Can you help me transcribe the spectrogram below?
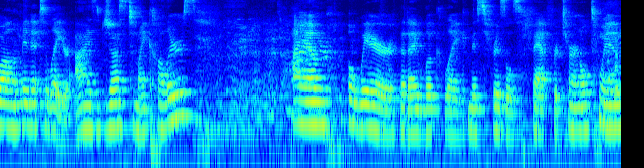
all a minute to let your eyes adjust to my colors. I am aware that I look like Miss Frizzle's fat fraternal twin.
